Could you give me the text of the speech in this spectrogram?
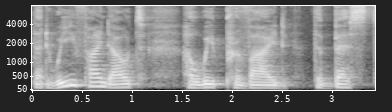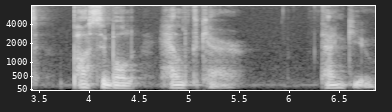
that we find out how we provide the best possible healthcare. Thank you.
